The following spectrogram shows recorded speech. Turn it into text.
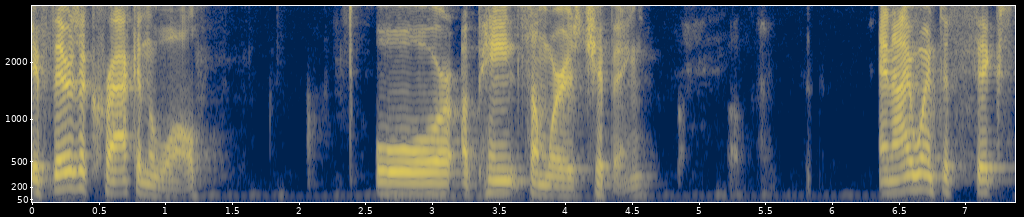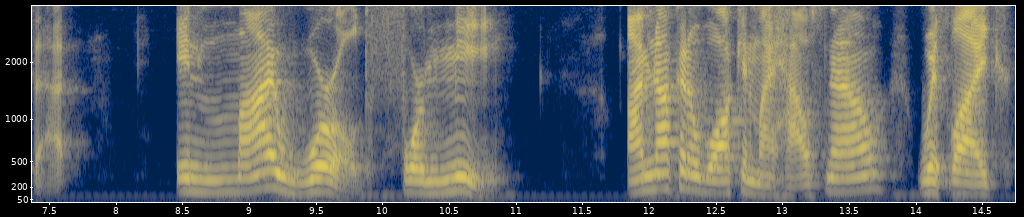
If there's a crack in the wall or a paint somewhere is chipping and I went to fix that, in my world, for me, I'm not going to walk in my house now with like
